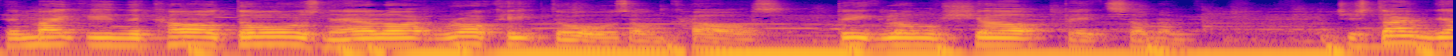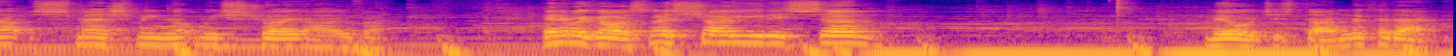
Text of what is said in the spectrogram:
They're making the car doors now like rocket doors on cars. Big long sharp bits on them. Just opened it up, smashed me, knocked me straight over. Anyway guys, let's show you this um, meal just done. Look at that.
